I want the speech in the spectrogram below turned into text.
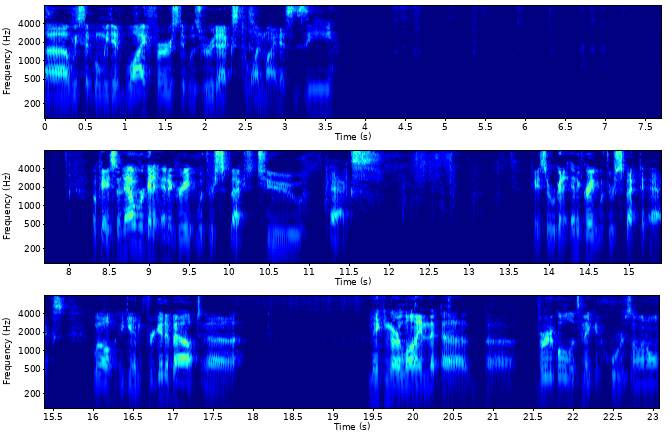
uh, we said when we did y first, it was root x to 1 minus z. Okay, so now we're going to integrate with respect to x. Okay, so we're going to integrate with respect to x. Well, again, forget about uh, making our line uh, uh, vertical. Let's make it horizontal.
